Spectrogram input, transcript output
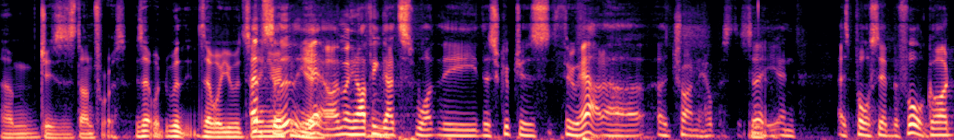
um, Jesus has done for us. Is that what is that what you would say? Absolutely, yeah. I mean, I think that's what the, the scriptures throughout are, are trying to help us to see. Yeah. And as Paul said before, God,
